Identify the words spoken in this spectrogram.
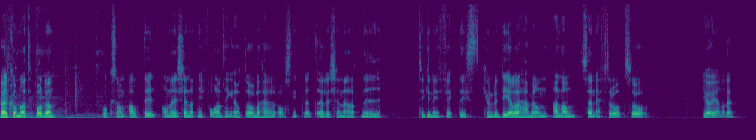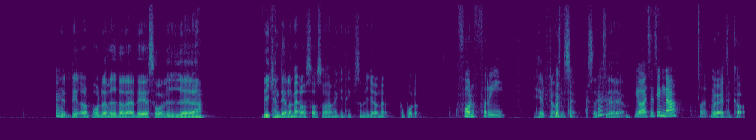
välkomna till podden. Och som alltid, om ni känner att ni får någonting av det här avsnittet eller känner att ni tycker ni faktiskt kunde dela det här med någon annan sen efteråt så gör gärna det. Dela den podden vidare, det är så vi, eh, vi kan dela med oss av så här mycket tips som vi gör nu på podden. For free. Helt gratis. ja. Så att, eh, Jag heter Tilda. och jag heter Karl.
